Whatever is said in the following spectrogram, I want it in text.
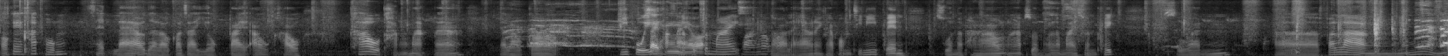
โอเคครับผมเสร็จแล้วเดี๋ยวเราก็จะยกไปเอาเขาเข้าถังหมักนะแล้วเราก็มีปุ๋ยใส่ถังไหนสำรับปลูกวะต้นไม้ต่อแล้วนะครับ ผมที่นี่เป็นสวนมะพร้าวนะครับสวนผลไม้สวนพริกสวนเอ่อ ฝรั่งมะม่วงมะ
